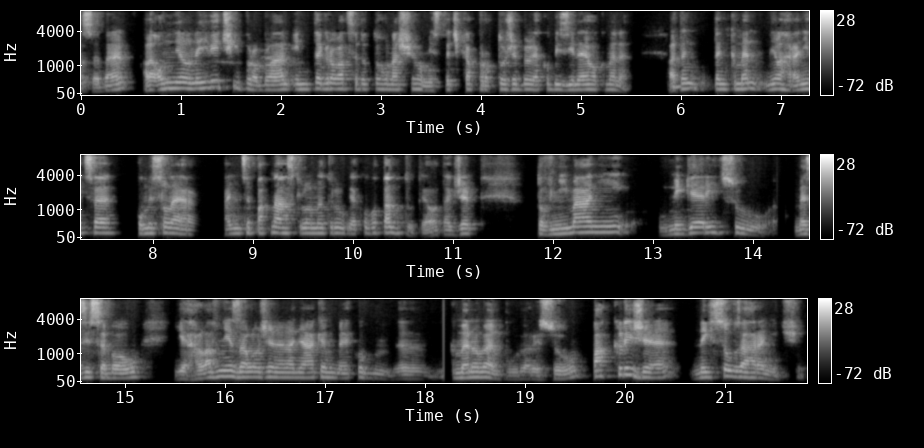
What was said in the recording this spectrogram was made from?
sebe, ale on měl největší problém integrovat se do toho našeho městečka, protože byl jakoby z jiného kmene. Ale ten, ten kmen měl hranice, pomyslné hranice 15 kilometrů jako od tamtud, jo? takže to vnímání Nigerijců mezi sebou je hlavně založené na nějakém jako e, kmenovém půdorysu, pakliže nejsou v zahraničí.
